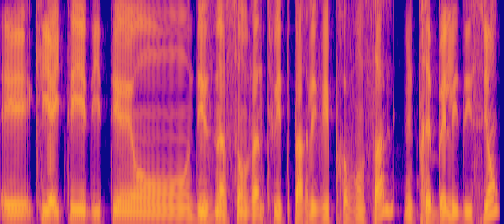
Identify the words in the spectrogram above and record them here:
Et qui a été édité en 1928 par Lévi Provençal, une très belle édition.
